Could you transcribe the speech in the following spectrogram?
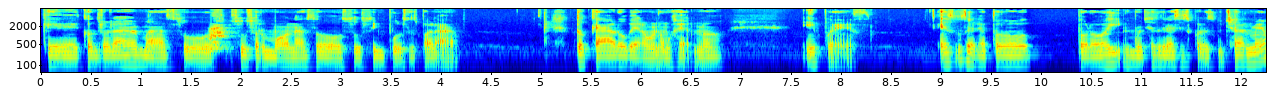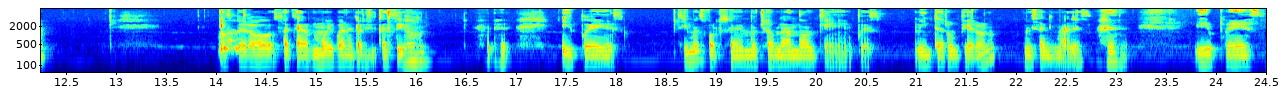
que, controlaran más sus, sus hormonas o sus impulsos para tocar o ver a una mujer, ¿no? Y pues eso sería todo por hoy. Muchas gracias por escucharme espero sacar muy buena calificación. y pues sí me esforcé mucho hablando, aunque pues me interrumpieron mis animales. y pues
